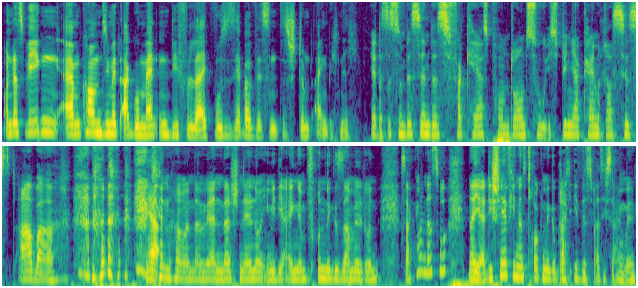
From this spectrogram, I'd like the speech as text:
Und deswegen ähm, kommen sie mit Argumenten, die vielleicht, wo sie selber wissen, das stimmt eigentlich nicht. Ja, das ist so ein bisschen das Verkehrspendant zu, ich bin ja kein Rassist, aber. Ja. genau, und dann werden da schnell noch irgendwie die eigenen Pfründe gesammelt und sagt man das so? Naja, die Schäfchen ins Trockene gebracht, ihr wisst, was ich sagen will.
